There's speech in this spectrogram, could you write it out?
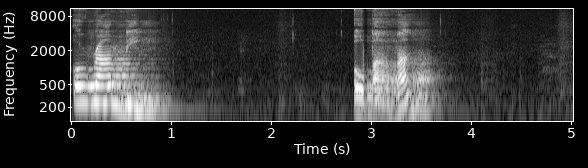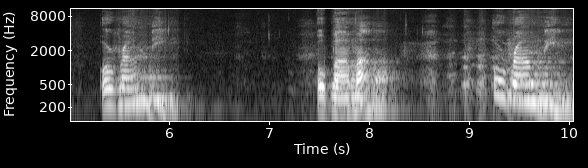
or Romney? Obama or Romney? Obama or Romney?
